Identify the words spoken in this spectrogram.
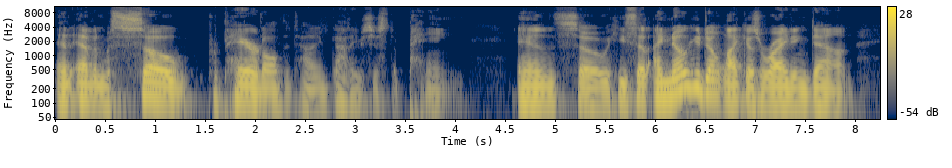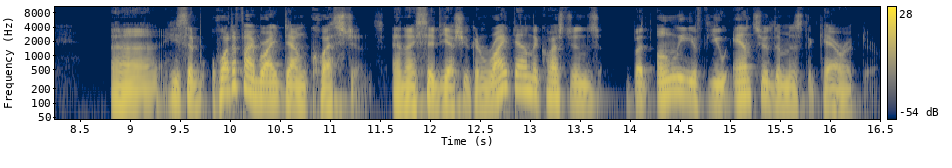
and Evan was so prepared all the time. God, he was just a pain. And so he said, I know you don't like us writing down. Uh, he said, What if I write down questions? And I said, Yes, you can write down the questions, but only if you answer them as the character.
